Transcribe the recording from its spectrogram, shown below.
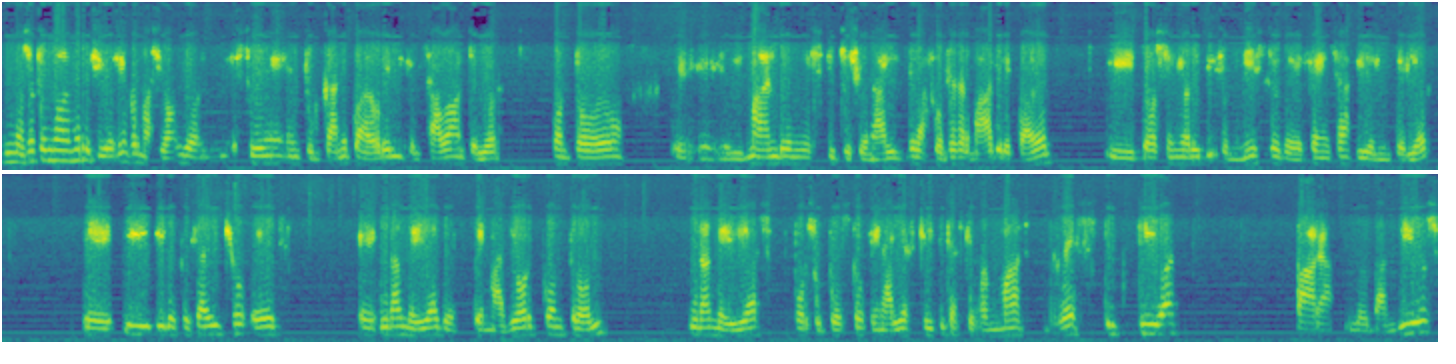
nosotros no hemos recibido esa información. Yo estuve en Tulcán, Ecuador, el, sábado anterior con todo eh, el mando institucional de las Fuerzas Armadas del Ecuador y dos señores viceministros de Defensa y del Interior. Eh, y, lo que se ha dicho es eh, unas medidas de, de mayor control, unas medidas, por supuesto, en áreas críticas que son más restrictivas para los bandidos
